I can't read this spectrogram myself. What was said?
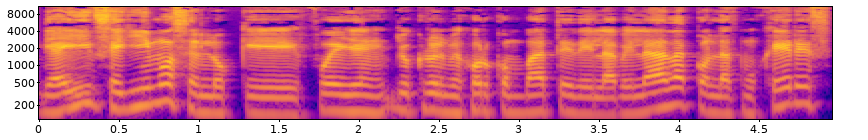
De ahí seguimos en lo que fue yo creo el mejor combate de la velada con las mujeres,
